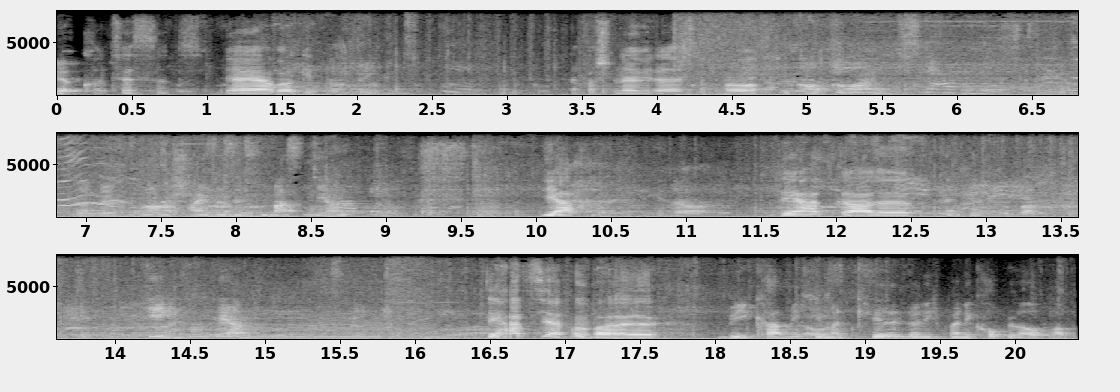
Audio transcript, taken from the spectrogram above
Ja. Contested. Ja, ja, aber geht noch. Einfach schnell wieder drauf. Aufgeräumt. Danke. Oh, scheiße, das ist ein Bastian. Ja, genau. Der hat gerade den Boom gemacht. Gegenverkehr. Der hat sich einfach mal. Wie kann mich jemand killen, wenn ich meine Kuppel auf hab?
